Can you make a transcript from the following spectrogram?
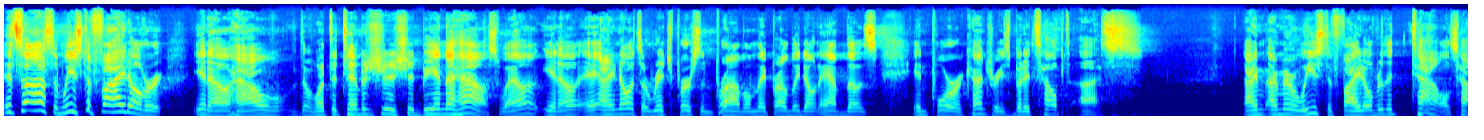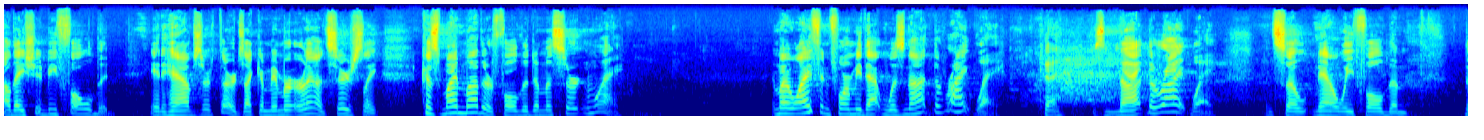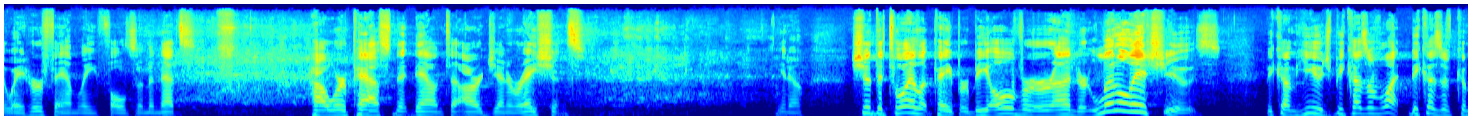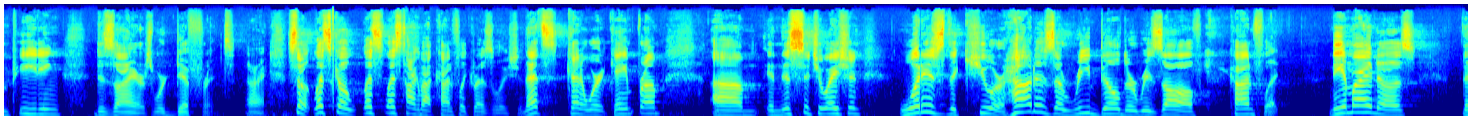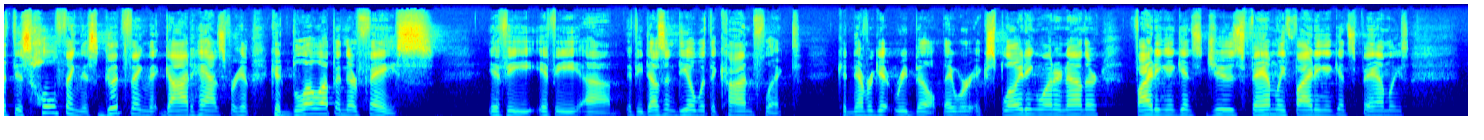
It's awesome. We used to fight over, you know, how what the temperature should be in the house. Well, you know, I know it's a rich person problem. They probably don't have those in poorer countries, but it's helped us. I, I remember we used to fight over the towels, how they should be folded in halves or thirds. I can remember early on, seriously, because my mother folded them a certain way. And my wife informed me that was not the right way. Okay? It's not the right way. And so now we fold them the way her family folds them, and that's how we're passing it down to our generations. You know, should the toilet paper be over or under? Little issues become huge because of what? Because of competing desires. We're different. All right. So let's go. Let's let's talk about conflict resolution. That's kind of where it came from um, in this situation. What is the cure? How does a rebuilder resolve conflict? Nehemiah knows that this whole thing, this good thing that God has for him, could blow up in their face if he, if he, uh, if he doesn't deal with the conflict, could never get rebuilt. They were exploiting one another, fighting against Jews, family fighting against families.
